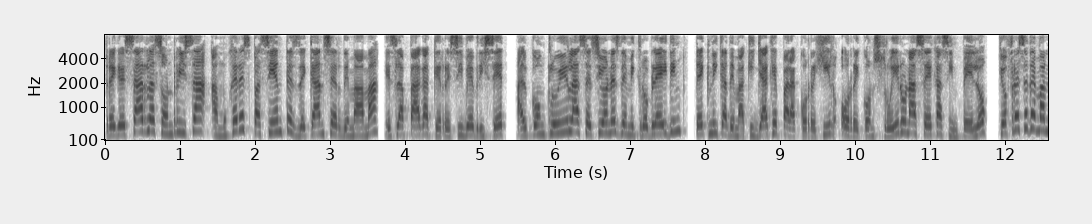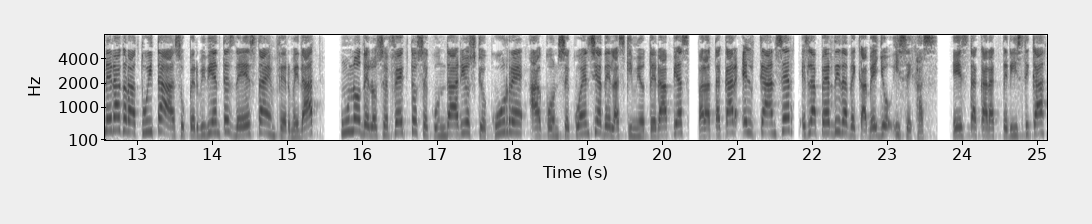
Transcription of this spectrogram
Regresar la sonrisa a mujeres pacientes de cáncer de mama es la paga que recibe Brisset al concluir las sesiones de microblading, técnica de maquillaje para corregir o reconstruir una ceja sin pelo, que ofrece de manera gratuita a supervivientes de esta enfermedad. Uno de los efectos secundarios que ocurre a consecuencia de las quimioterapias para atacar el cáncer es la pérdida de cabello y cejas. Esta característica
